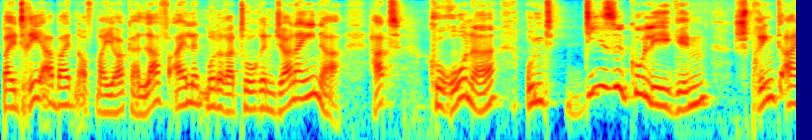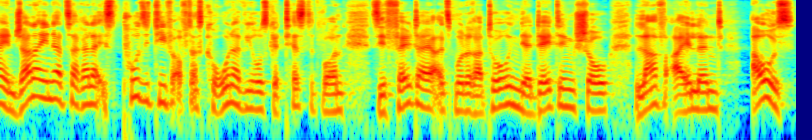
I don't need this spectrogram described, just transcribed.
bei Dreharbeiten auf Mallorca, Love Island Moderatorin Janaina hat Corona und diese Kollegin springt ein. Janaina Zarella ist positiv auf das Coronavirus getestet worden. Sie fällt daher als Moderatorin der Dating-Show Love Island aus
